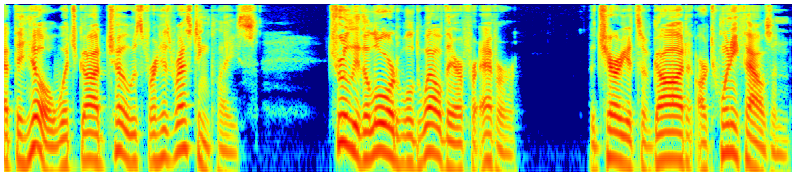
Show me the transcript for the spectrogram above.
at the hill which God chose for his resting place? Truly the Lord will dwell there forever. The chariots of God are twenty thousand,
